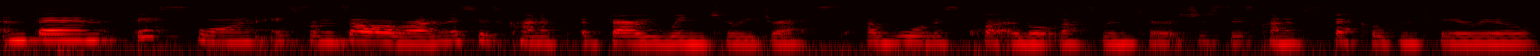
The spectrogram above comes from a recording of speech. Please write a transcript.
And then this one is from Zara and this is kind of a very wintry dress I wore this quite a lot last winter. It's just this kind of speckled material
